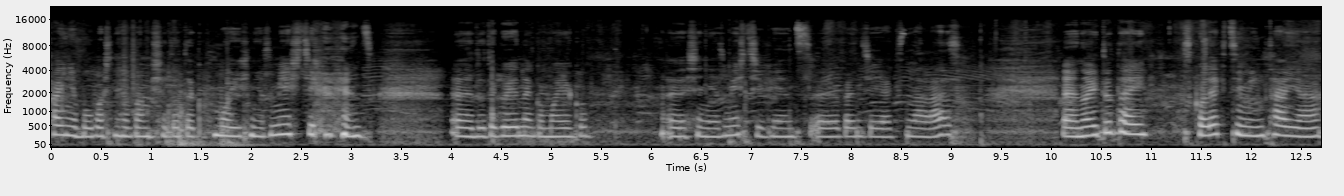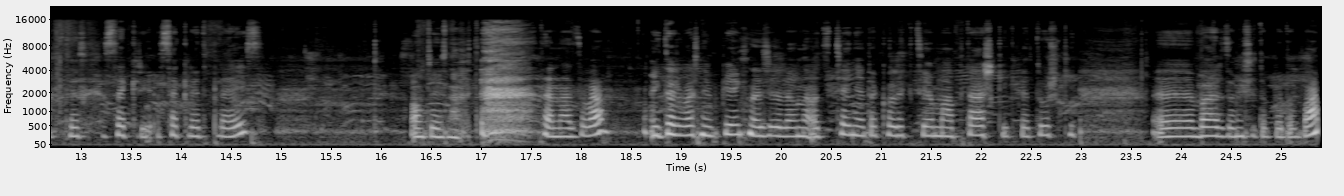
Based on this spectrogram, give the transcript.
Fajnie, bo właśnie chyba mi się do tego moich nie zmieści, więc e, do tego jednego mojego e, się nie zmieści, więc e, będzie jak znalazł. No i tutaj z kolekcji Mintaja to jest Secret, Secret Place. O, tu jest nawet ta nazwa. I też właśnie piękne zielone odcienie. Ta kolekcja ma ptaszki, kwiatuszki. Bardzo mi się to podoba.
